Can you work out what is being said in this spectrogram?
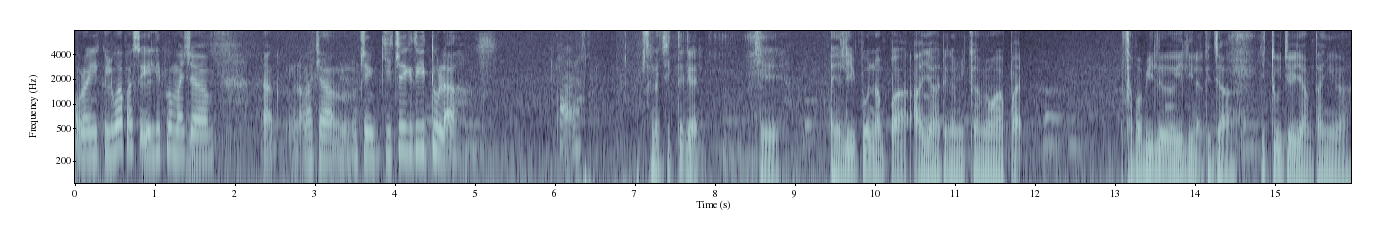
Orang ni keluar tu Eli pun macam Nak, nak macam Macam gitu-gitu lah Tak lah Senang cerita kan Okay Eli pun nampak Ayah dengan Mika memang rapat. Sampai bila Eli nak kejar? Itu je yang tanya.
